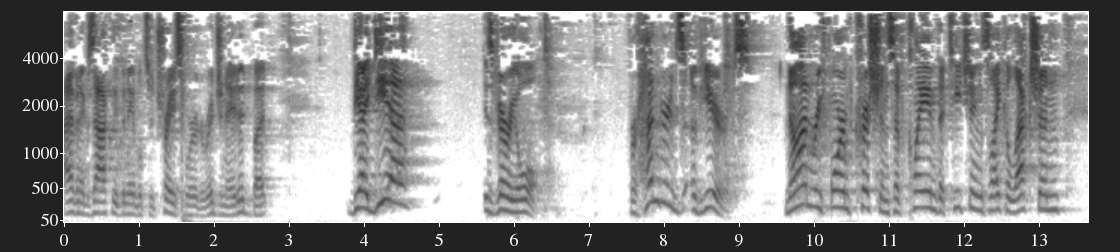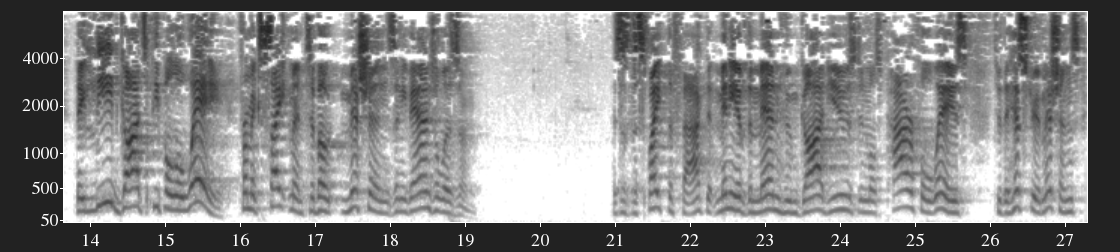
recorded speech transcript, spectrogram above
I haven't exactly been able to trace where it originated, but the idea is very old. For hundreds of years, non-reformed Christians have claimed that teachings like election, they lead God's people away from excitement about missions and evangelism. This is despite the fact that many of the men whom God used in most powerful ways through the history of missions,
